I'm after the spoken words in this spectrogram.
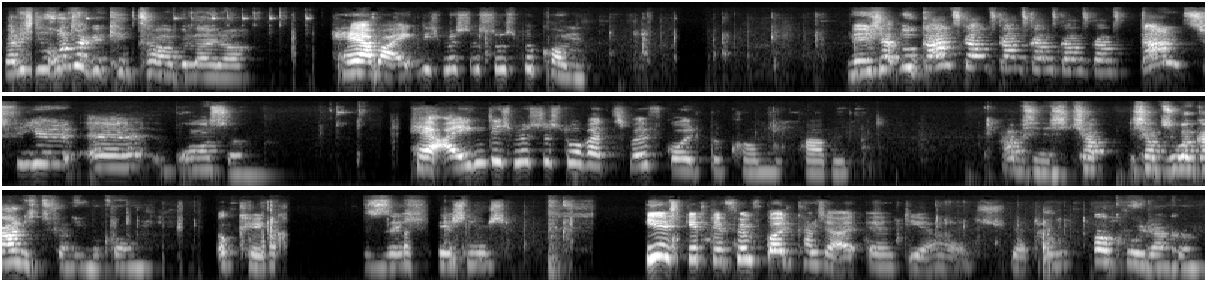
Weil ich ihn runtergekickt habe, leider. Hä, aber eigentlich müsstest du es bekommen. Nee, ich habe nur ganz, ganz, ganz, ganz, ganz, ganz, ganz viel äh, Bronze. Hä, eigentlich müsstest du aber 12 Gold bekommen haben. Habe ich nicht. Ich habe ich hab sogar gar nichts von ihm bekommen. Okay, 16. verstehe ich nicht. Hier, ich gebe dir 5 Gold, kannst ja äh, dir als Schwert holen. Oh, cool, danke.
